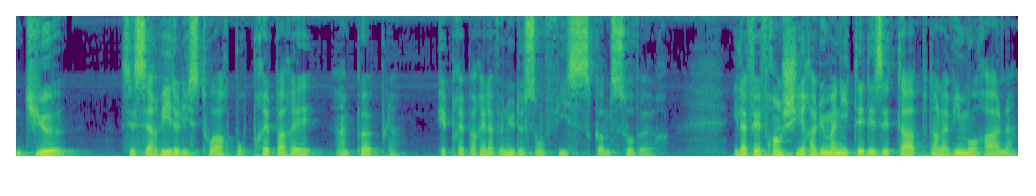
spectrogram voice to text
Dieu s'est servi de l'histoire pour préparer un peuple et préparer la venue de son Fils comme sauveur. Il a fait franchir à l'humanité des étapes dans la vie morale,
